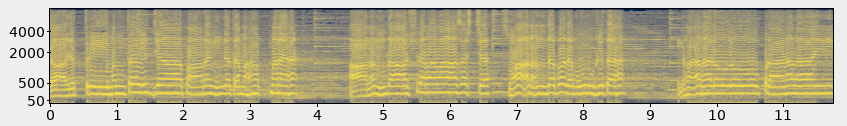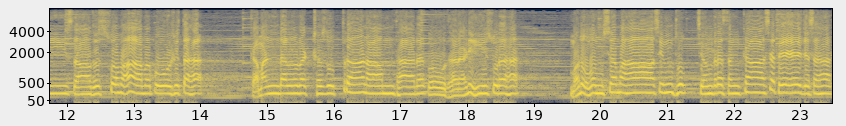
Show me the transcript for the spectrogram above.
गायत्रीमन्त्रविद्या पारङ्गतमहात्मनः आनन्दाश्रमवासश्च स्वानन्दपदभूषितः। गानलोलो प्राणदायी साधुस्वभावपोषितः। कमण्डलवक्षसूत्राणां धारको धरणीसुरः मनुवंशमहासिन्धु चन्द्रसङ्काशतेजसः।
